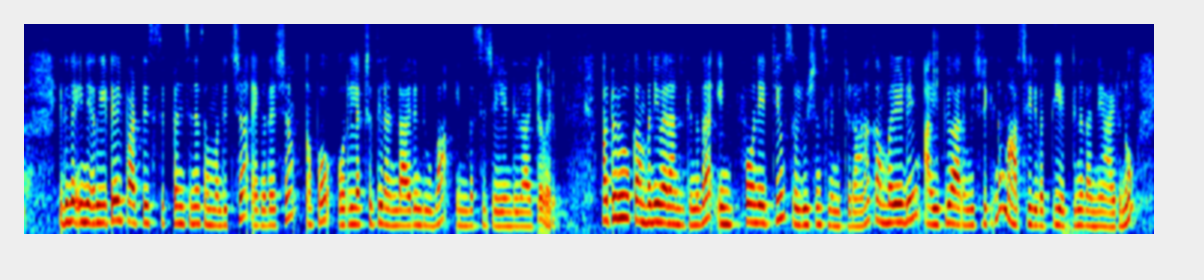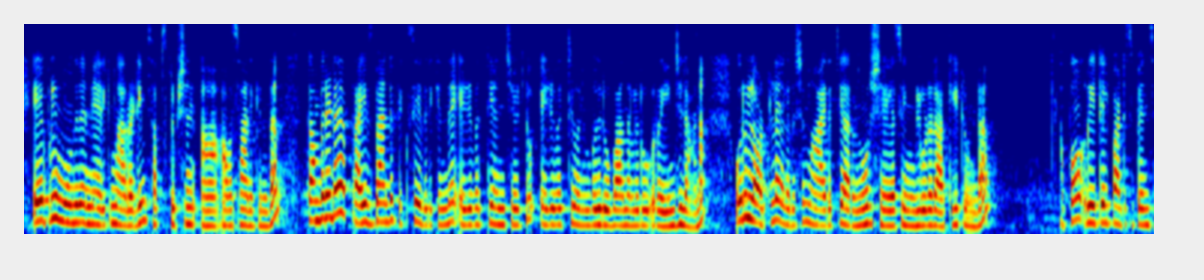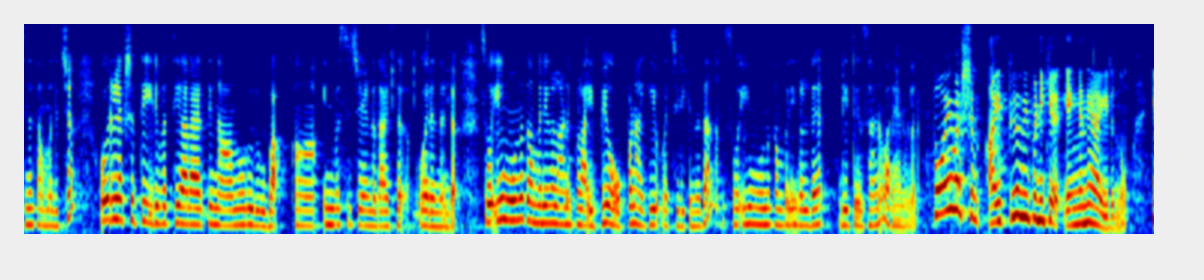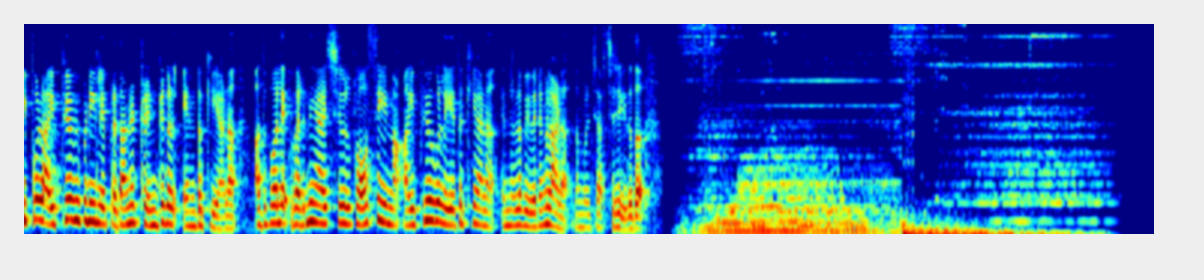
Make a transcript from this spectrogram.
ഇതിൽ ഇനി റീറ്റെയിൽ പാർട്ടിസിപ്പൻസിനെ സംബന്ധിച്ച് ഏകദേശം അപ്പോൾ ഒരു ലക്ഷത്തി രണ്ടായിരം രൂപ ഇൻവെസ്റ്റ് ചെയ്യേണ്ടതായിട്ട് വരും. മറ്റൊരു കമ്പനി വരാനിരിക്കുന്നത് ഇൻഫോനേറ്റീവ് സൊല്യൂഷൻസ് ലിമിറ്റഡ് ആണ്. കമ്പനിയുടെയും ഐ പി ഒ ആരംഭിച്ചിരിക്കുന്നത് മാർച്ച് ഇരുപത്തി എട്ടിന് തന്നെയായിരുന്നു. ഏപ്രിൽ മൂന്നിന് തന്നെയായിരിക്കും അവരുടെയും സബ്സ്ക്രിപ്ഷൻ അവസാനിക്കുന്നത്. കമ്പനിയുടെ പ്രൈസ് ബാൻഡ് ഫിക്സ് ചെയ്തിരിക്കുന്നത് എഴുപത്തി അഞ്ച് ടു എഴുപത്തി ഒൻപത് രൂപ എന്നുള്ളൊരു റേഞ്ചിലാണ് ഒരു ലോട്ടിൽ ഏകദേശം ആയിരത്തി അറുന്നൂറ് ഷെയർസ് ഇൻക്ലൂഡഡ് ആക്കിയിട്ടുണ്ട്. അപ്പോൾ റീറ്റെയിൽ പാർട്ടിസിപ്പൻസിനെ സംബന്ധിച്ച് ഒരു ലക്ഷത്തി ഇരുപത്തി ആറായിരത്തി നാനൂറ് രൂപ ഇൻവെസ്റ്റ് ചെയ്യേണ്ടതായിട്ട് വരുന്നുണ്ട്. സോ ഈ മൂന്ന് കമ്പനികളാണ് ഇപ്പോൾ ഐ പി ഓപ്പൺ ആക്കി വച്ചിരിക്കുന്നത്. സോ ഈ മൂന്ന് കമ്പനികളുടെ ഡീറ്റെയിൽസ് ആണ് പറയാനുള്ളത്. പോയ വർഷം ഐ പി ഒ വിപണിക്ക് എങ്ങനെയായിരുന്നു? ഇപ്പോൾ ഐ പി ഒ വിപണിയിലെ പ്രധാന ട്രെൻഡുകൾ എന്തൊക്കെയാണ്? അതുപോലെ വരുന്ന ആഴ്ചകൾ ക്ലോസ് ചെയ്യുന്ന ഐ പി ഒകൾ ഏതൊക്കെയാണ് എന്നുള്ള വിവരങ്ങളാണ് നമ്മൾ ചർച്ച ചെയ്തത്.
